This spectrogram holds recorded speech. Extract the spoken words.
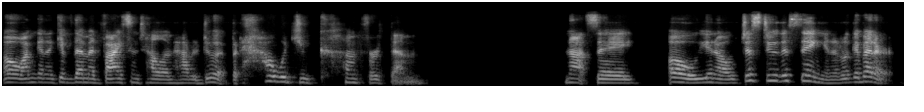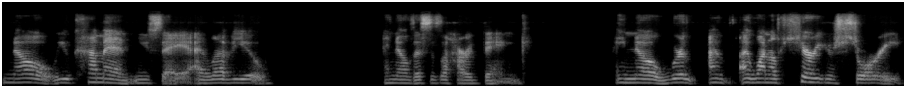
oh i'm going to give them advice and tell them how to do it but how would you comfort them? Not say oh you know just do this thing and it'll get better. No you come in you say i love you. I know this is a hard thing I know we're, I, I want to hear your story.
